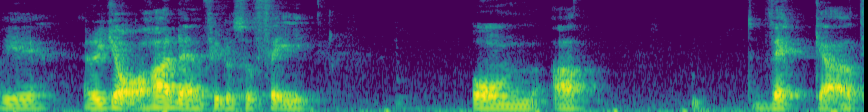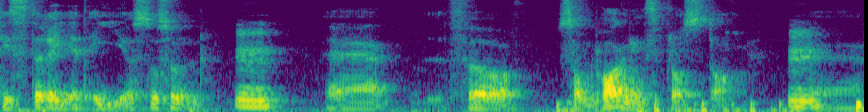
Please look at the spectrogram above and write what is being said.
Vi, eller jag hade en filosofi om att väcka artisteriet i Östersund. Mm. Eh, för, som dragningsplåster. Mm. Eh,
